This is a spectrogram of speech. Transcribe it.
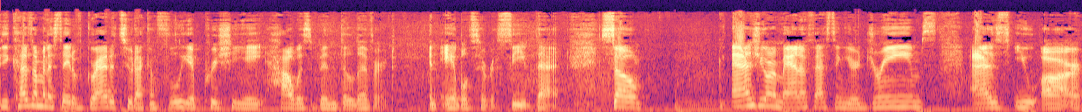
because I'm in a state of gratitude, I can fully appreciate how it's been delivered and able to receive that. So, as you are manifesting your dreams, as you are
